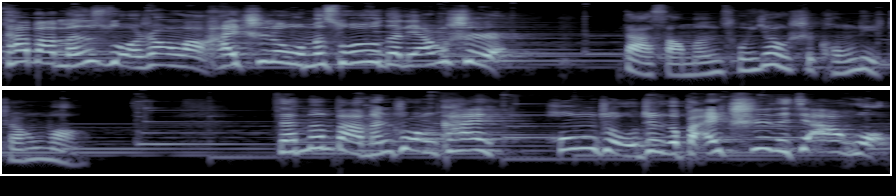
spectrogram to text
他把门锁上了，还吃了我们所有的粮食！大嗓门从钥匙孔里张望。咱们把门撞开，轰走这个白痴的家伙！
